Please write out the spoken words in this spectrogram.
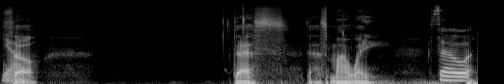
Yeah. So, that's that's my way. So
